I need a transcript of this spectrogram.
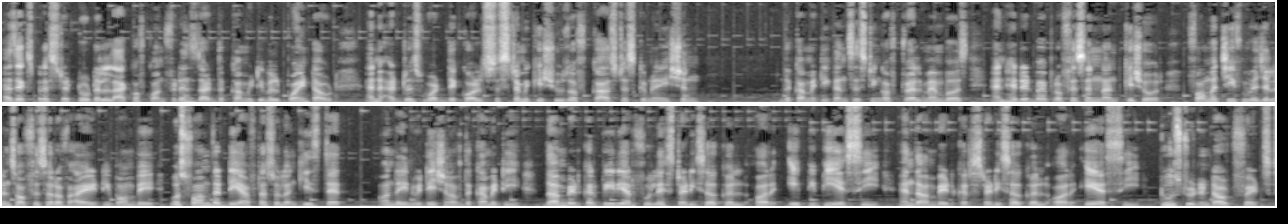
has expressed a total lack of confidence that the committee will point out and address what they call systemic issues of caste discrimination. The committee, consisting of 12 members and headed by Professor Nand Kishore, former Chief Vigilance Officer of IIT Bombay, was formed the day after Solanki's death. On the invitation of the committee, the Ambedkar Periyar Phule Study Circle or APPSC and the Ambedkar Study Circle or ASC, two student outfits,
